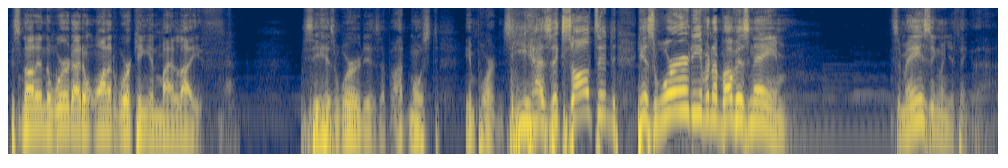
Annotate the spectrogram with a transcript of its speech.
If it's not in the Word, I don't want it working in my life. See, His Word is of utmost importance. He has exalted His Word even above His name. It's amazing when you think of that.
